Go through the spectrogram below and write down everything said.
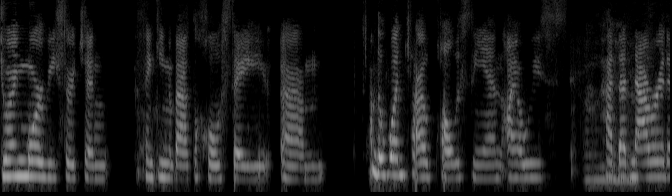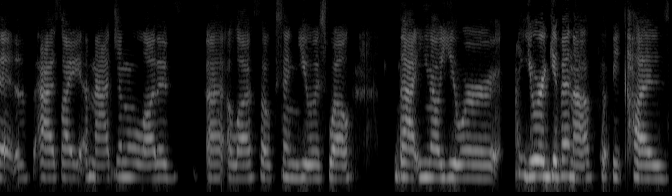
doing more research and thinking about the whole say um, the one child policy and i always oh, had yeah. that narrative as i imagine a lot of uh, a lot of folks and you as well that you know you were you were given up because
